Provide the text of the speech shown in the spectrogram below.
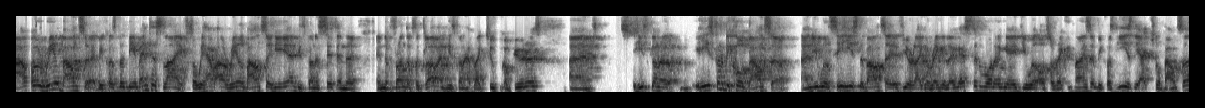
our real bouncer because the, the event is live. So we have our real bouncer here and he's going to sit in the in the front of the club and he's going to have like two computers and he's going to he's going to be called bouncer. And you will see he's the bouncer if you're like a regular guest at watergate. You will also recognize him because he is the actual bouncer.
